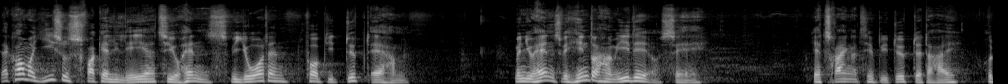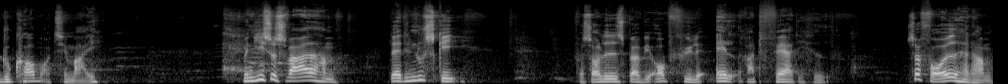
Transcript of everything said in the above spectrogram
Der kommer Jesus fra Galilea til Johannes ved Jordan for at blive døbt af ham. Men Johannes vil hindre ham i det og sagde, jeg trænger til at blive døbt af dig, og du kommer til mig. Men Jesus svarede ham, lad det nu ske, for således bør vi opfylde al retfærdighed. Så føjede han ham.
